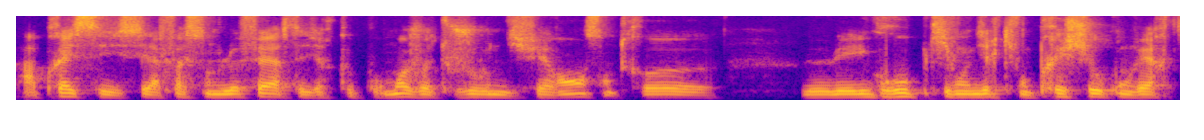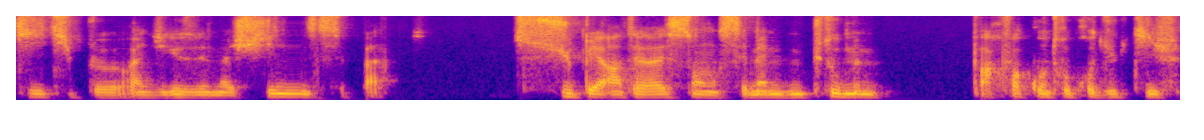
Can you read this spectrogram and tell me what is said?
Après, c'est la façon de le faire. C'est-à-dire que pour moi, je vois toujours une différence entre les groupes qui vont dire qu'ils vont prêcher aux convertis, type Rage Against the Machine, c'est pas super intéressant. C'est même plutôt même parfois contre-productif.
